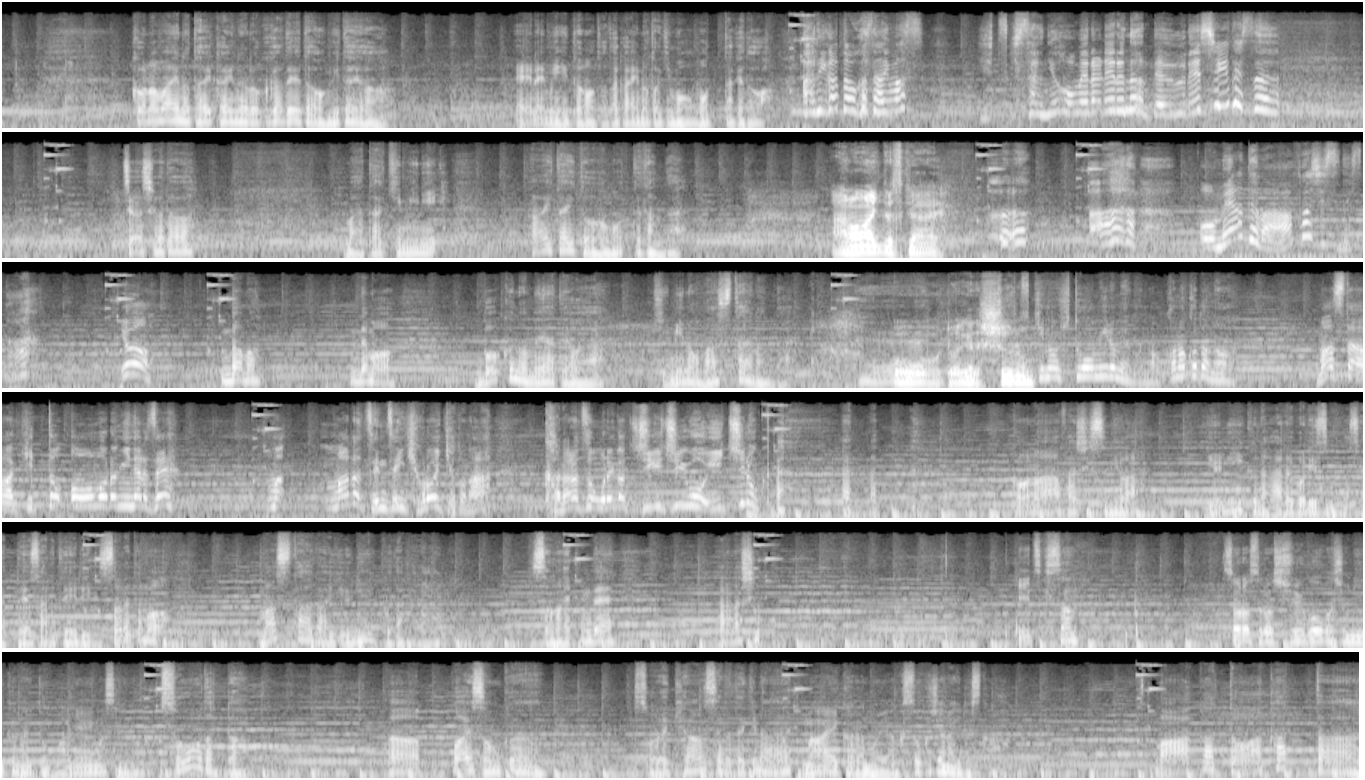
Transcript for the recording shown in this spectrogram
この前の大会の録画データを見たよ。エネミーとの戦いの時も思ったけど。ありがとうございます。いつきさんに褒められるなんて嬉しいです。調子はどう？また君に会いたいと思ってたんだ。I don't like this guy. お目当てはアファシスですか？よどうも。でも僕の目当ては君のマスターなんだ Oh, do I gotta shoot him? 月の人を見る目はなかなかだな。マスターはきっと大物になるぜ。ままだ全然ひょろいけどな。必ず俺が GG を一のこのアファシスにはユニークなアルゴリズムが設定されているそれともマスターがユニークだからそので話のいつきさんそろそろ集合場所に行かないと間に合いませんよ。そうだったあパイソン君。それキャンセルできない？前からの約束じゃないですか。わかったわかった。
